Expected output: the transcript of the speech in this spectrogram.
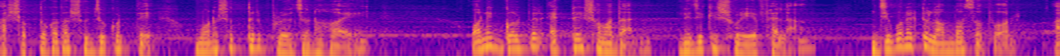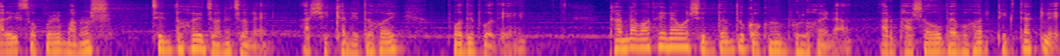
আর সত্য কথা সহ্য করতে মনসত্বের প্রয়োজন হয়। অনেক গল্পের একটাই সমাধান, নিজেকে সরিয়ে ফেলা। জীবন একটা লম্বা সফর, আর এই সফরের মানুষ চিন্তা হয় জনে জনে, আর শিক্ষা নিতে হয় পদে পদে। ঠান্ডা মাথায় নেওয়া সিদ্ধান্ত কখনো ভুল হয় না, আর ভাষা ও ব্যবহার ঠিক থাকলে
